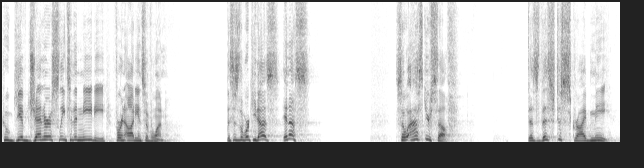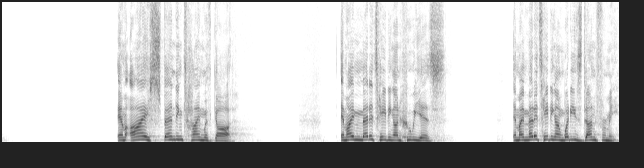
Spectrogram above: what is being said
who give generously to the needy for an audience of one. This is the work He does in us. So ask yourself Does this describe me? Am I spending time with God? Am I meditating on who He is? Am I meditating on what He's done for me?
